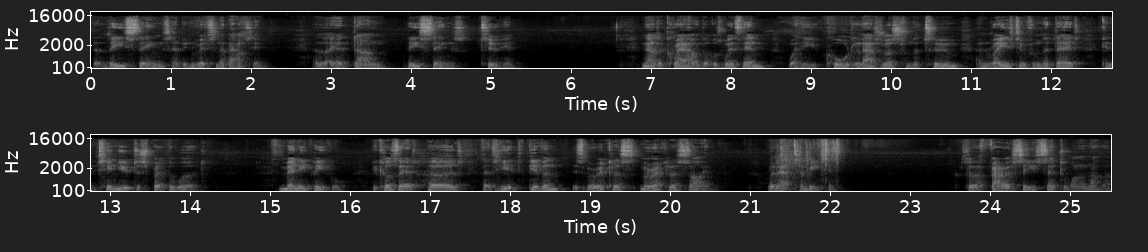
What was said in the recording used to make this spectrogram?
that these things had been written about him and that they had done these things to him. Now, the crowd that was with him when he called Lazarus from the tomb and raised him from the dead continued to spread the word. Many people, because they had heard that he had given this miraculous, miraculous sign, went out to meet him. So the Pharisees said to one another,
